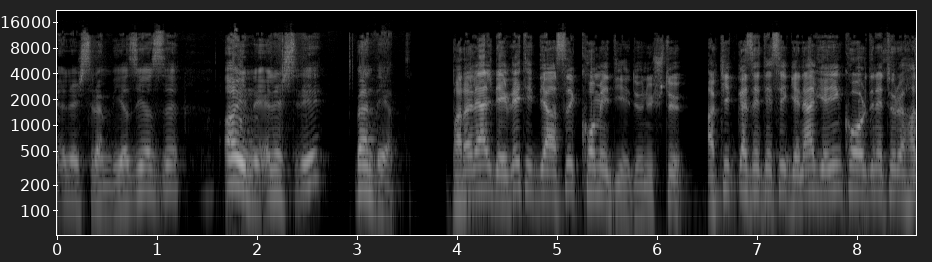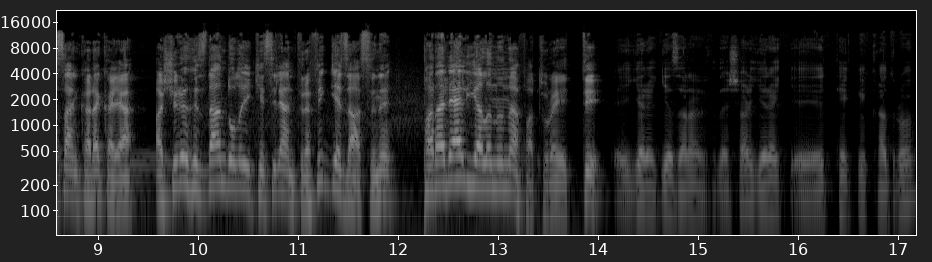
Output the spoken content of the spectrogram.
eleştiren bir yazı yazdı. Aynı eleştiriyi ben de yaptım. Paralel devlet iddiası komediye dönüştü. Akit gazetesi genel yayın koordinatörü Hasan Karakaya, aşırı hızdan dolayı kesilen trafik cezasını paralel yalanına fatura etti. E, gerek yazar arkadaşlar gerek e, teknik kadro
